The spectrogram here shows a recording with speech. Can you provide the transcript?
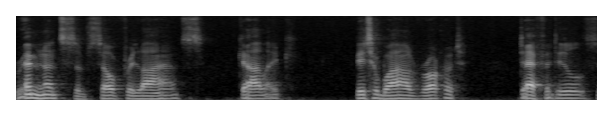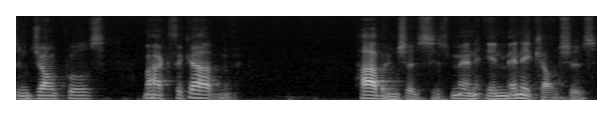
Remnants of self reliance, garlic, bitter wild rocket, daffodils, and jonquils mark the garden, harbingers in many cultures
